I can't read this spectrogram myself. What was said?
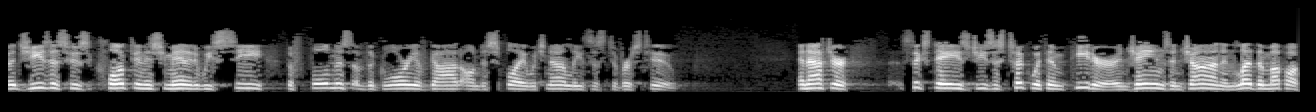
But Jesus, who's cloaked in his humanity, we see the fullness of the glory of God on display, which now leads us to verse 2. And after six days, Jesus took with him Peter and James and John and led them up a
